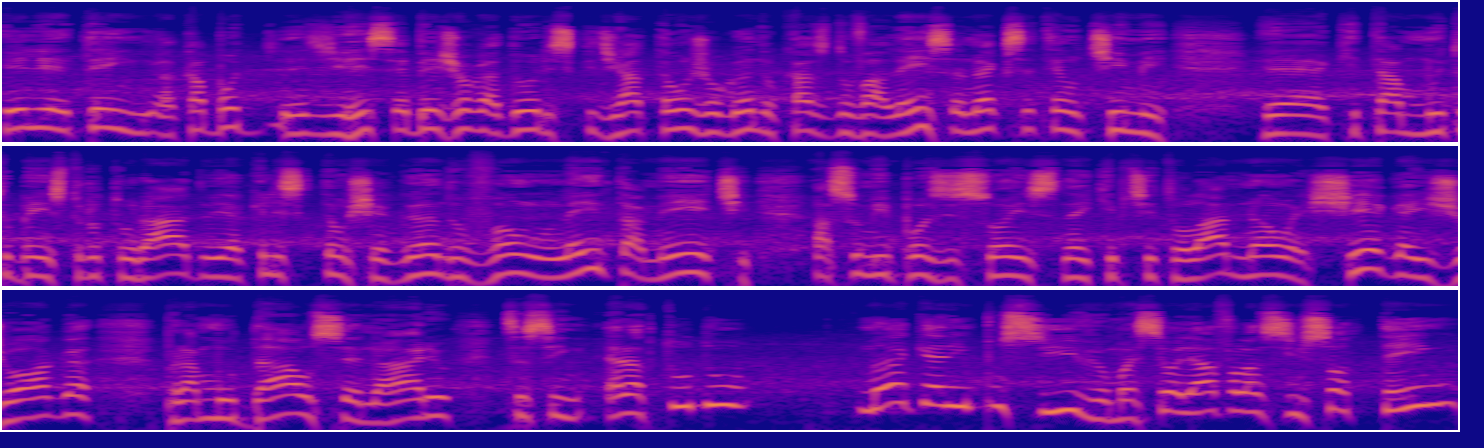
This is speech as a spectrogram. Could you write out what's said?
ele tem, acabou de receber jogadores que já estão jogando, o caso do Valência, não é que você tem um time é, que está muito bem estruturado e aqueles que estão chegando vão lentamente assumir posições na equipe titular, não, é chega e joga para mudar o cenário. Então, assim, era tudo, não é que era impossível, mas se olhar e falar assim, só tem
